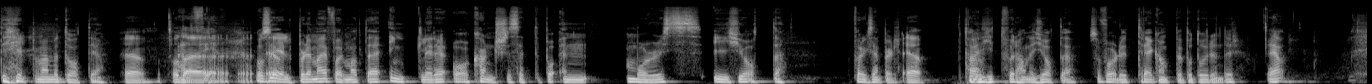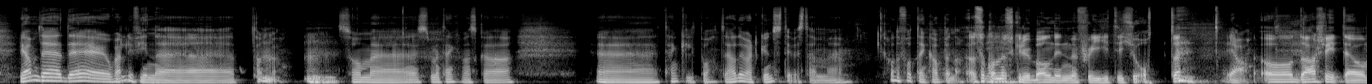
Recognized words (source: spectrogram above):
Det hjelper meg med Doughty, ja. Ja, og det, Og så ja. hjelper det meg i form av at det er enklere å kanskje sette på en Morris i 28, for eksempel. Ja. Ta en hit for han i 28, så får du tre kamper på to runder. Ja. Ja, men det, det er jo veldig fine tanker, som, eh, som jeg tenker man skal uh, tenke litt på. Det hadde jo vært gunstig hvis de eh, hadde fått den kampen, da. Og så kommer skruballen din med free hit i 28, Ja. og da sliter jeg jo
